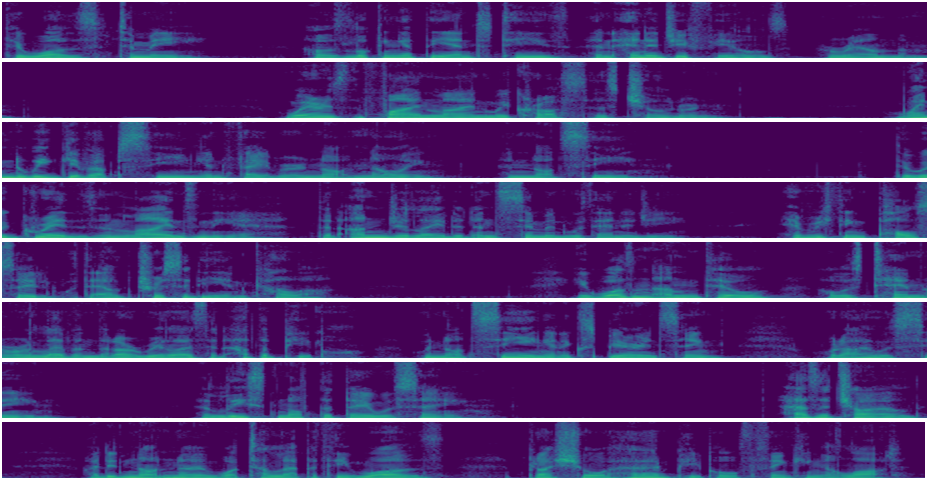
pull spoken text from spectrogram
There was to me. I was looking at the entities and energy fields around them. Where is the fine line we cross as children? When do we give up seeing in favor of not knowing and not seeing? There were grids and lines in the air that undulated and simmered with energy. Everything pulsated with electricity and color. It wasn't until I was 10 or 11 that I realized that other people were not seeing and experiencing what I was seeing, at least not that they were saying. As a child, I did not know what telepathy was, but I sure heard people thinking a lot.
